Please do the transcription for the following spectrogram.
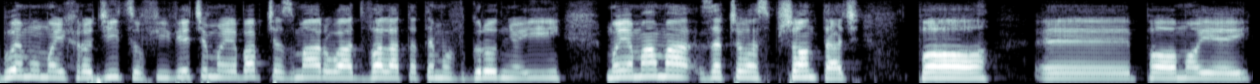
byłem u moich rodziców i wiecie, moja babcia zmarła dwa lata temu w grudniu i moja mama zaczęła sprzątać po, yy, po mojej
